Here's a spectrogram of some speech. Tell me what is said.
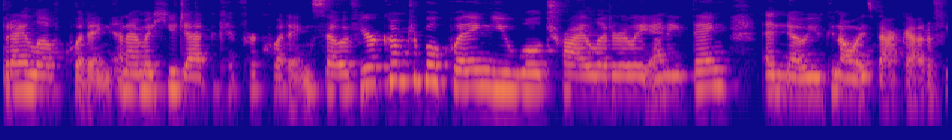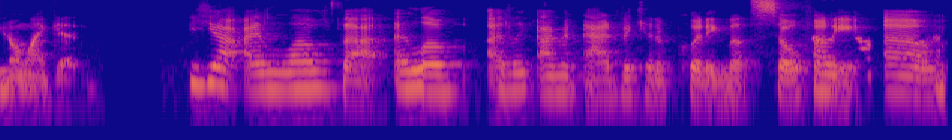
but i love quitting and i'm a huge advocate for quitting so if you're comfortable quitting you will try literally anything and know you can always back out if you don't like it yeah i love that i love i like i'm an advocate of quitting that's so funny oh, yeah. um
